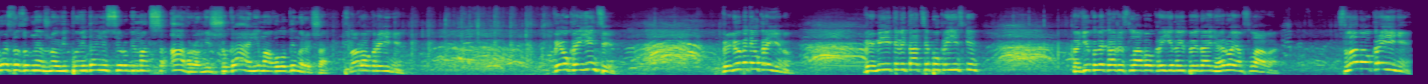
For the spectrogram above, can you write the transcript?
Товариство з обмеженою відповідальністю Робімакс Агро Міщука Аліма Володимировича. Слава Україні! Ви українці? Ви любите Україну? Ви вмієте вітатися по-українськи? Тоді, коли кажуть слава Україні, відповідають героям слава. Слава Україні!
